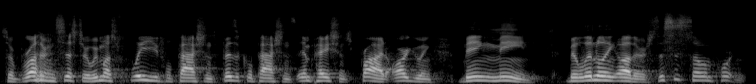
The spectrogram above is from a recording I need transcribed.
So, brother and sister, we must flee youthful passions, physical passions, impatience, pride, arguing, being mean, belittling others. This is so important.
